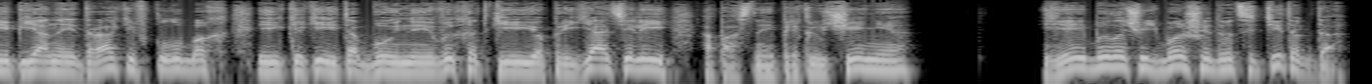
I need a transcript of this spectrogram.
И пьяные драки в клубах, и какие-то буйные выходки ее приятелей, опасные приключения. Ей было чуть больше двадцати тогда,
